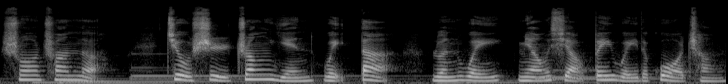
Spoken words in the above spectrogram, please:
说穿了。就是庄严伟大沦为渺小卑微的过程，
